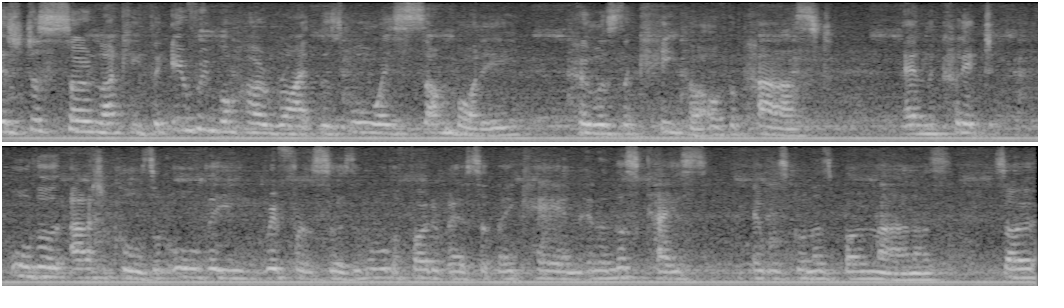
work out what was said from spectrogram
it's just so lucky. For every book I write, there's always somebody who is the keeper of the past and the collect all the articles and all the references and all the photographs that they can. And in this case, it was Gunnar's Bowmanis. So,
